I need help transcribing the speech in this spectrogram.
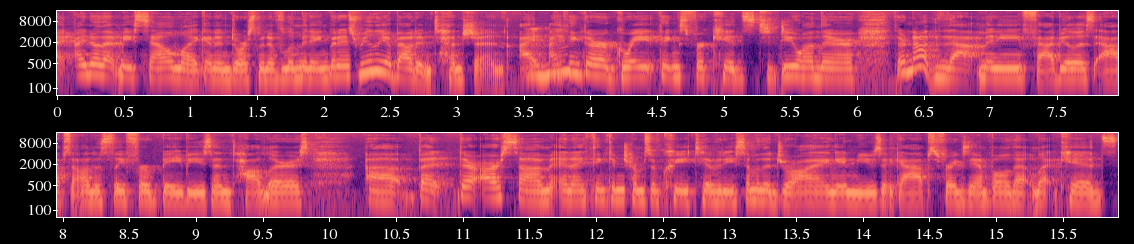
I, I, know that may sound like an endorsement of limiting, but it's really about intention. Mm-hmm. I, I, mm-hmm. think there are great things for kids to do on there. There are not that many fabulous apps, honestly, for babies and toddlers, uh, but there are some. And I think in terms of creativity, some of the drawing and music apps, for example, that let kids,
